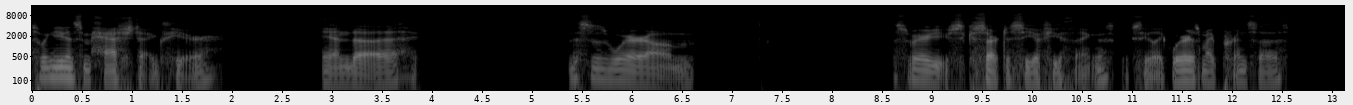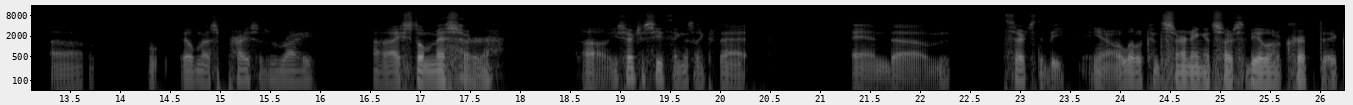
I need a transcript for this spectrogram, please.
so we can get in some hashtags here, and uh, this is where um this is where you start to see a few things. You see, like, where is my princess? Uh, illness price is right. Uh, I still miss her. Uh, you start to see things like that, and um, it starts to be, you know, a little concerning. It starts to be a little cryptic,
